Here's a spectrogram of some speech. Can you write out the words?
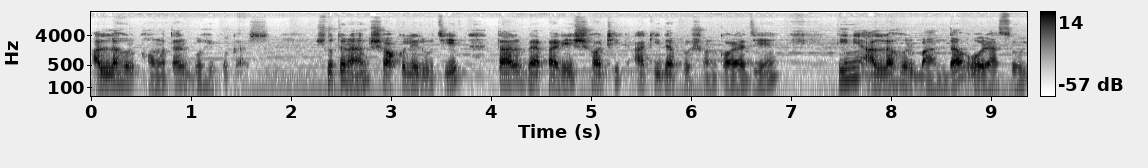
আল্লাহর ক্ষমতার বহিঃপ্রকাশ। সুতরাং সকলের উচিত তার ব্যাপারে সঠিক আকিদা পোষণ করা যে, তিনি আল্লাহর বান্দা ও রাসূল।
